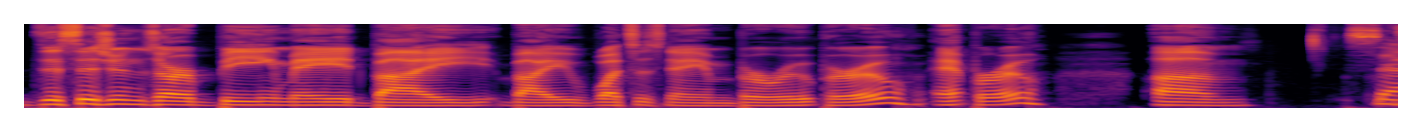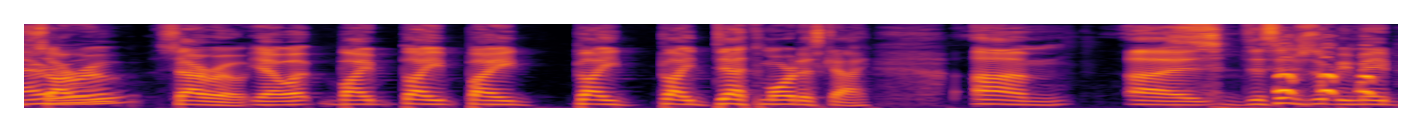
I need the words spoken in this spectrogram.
decisions are being made by by what's his name, Baru, Baru, Aunt Baru, um, Saru? Saru, Saru. Yeah. What by by by by by Death Mortis guy. Um. Uh. Decisions are be made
